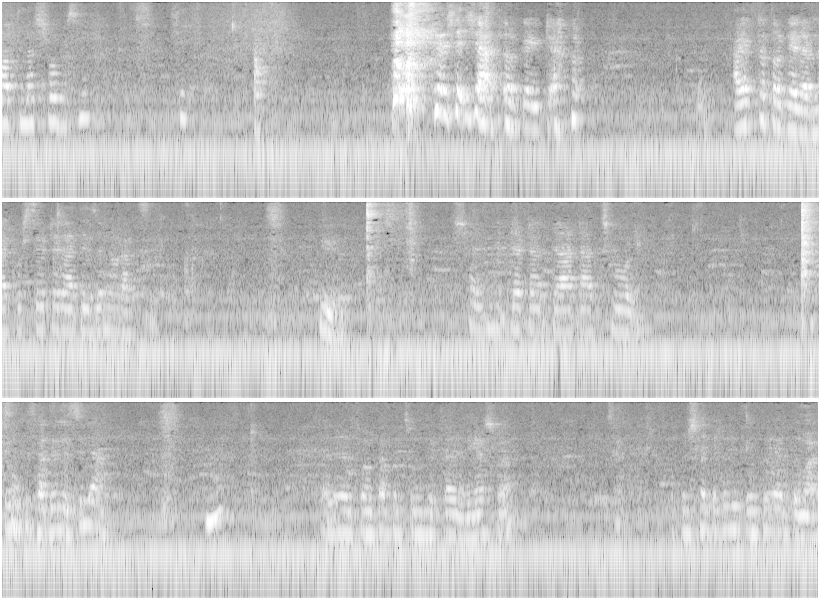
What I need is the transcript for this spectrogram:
পাতলা সবজি। তরকারিটা। আরেকটা তরকারি রান্না করছে ওটা রাতের জন্য রাখছি। সজনের ডাটা ডাটা ঝোল। তুমি কি ছাদে গেছিলা তাহলে তোমার কাপড় চুল দেখে নিয়ে আসবা ওর সাথে করে দেখো আর তোমার।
